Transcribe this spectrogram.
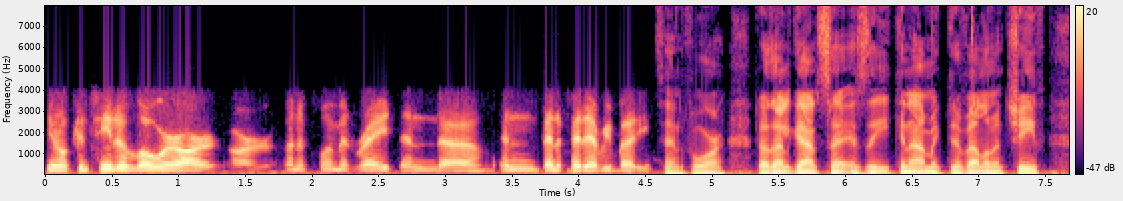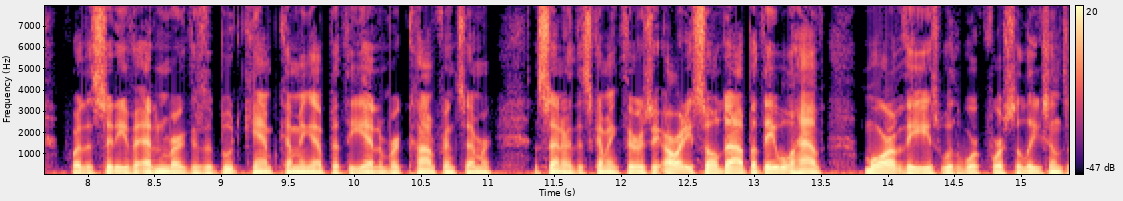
you know, continue to lower our, our unemployment rate and uh, and benefit everybody. 10-4. Raudel Garza is the Economic Development Chief for the City of Edinburg. There's a boot camp coming up at the Edinburg Conference Center, Center this coming Thursday. Already sold out, but they will have more of these with Workforce Solutions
